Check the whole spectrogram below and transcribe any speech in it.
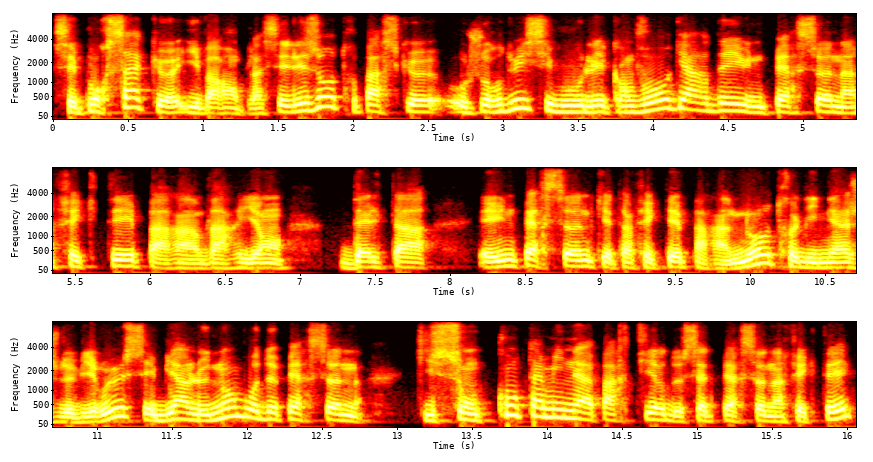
C'est pour ça qu'il va remplacer les autres, parce que aujourd'hui, si vous voulez, quand vous regardez une personne infectée par un variant Delta et une personne qui est infectée par un autre lignage de virus, eh bien, le nombre de personnes qui sont contaminés à partir de cette personne infectée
